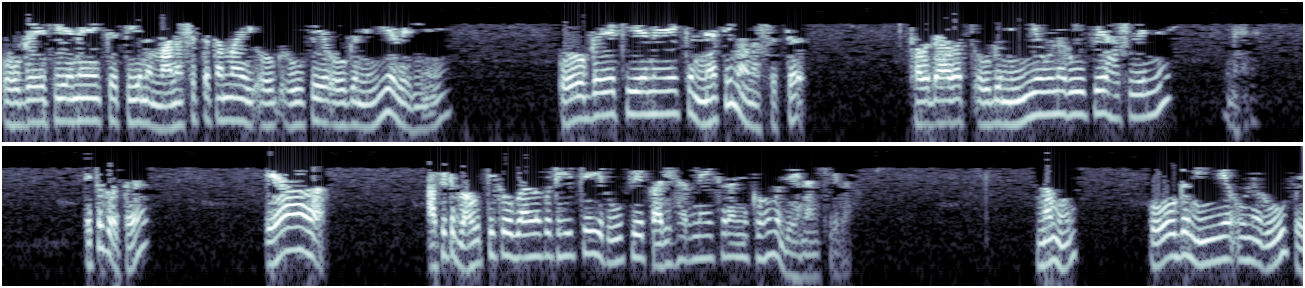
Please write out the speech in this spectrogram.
ඕගය කියන එක තියෙන මනසට තමයි රූපය ඕගනීය වෙන්නේ. ඕගය කියන එක නැති මනසට කවදාවත් ඕගනීය වුණ රූපය හසු වෙන්නේ නැහැ. එතකොට එයා අපිට භෞතිකව බලනකොට හිතේ රූපේ පරිහරණය කරන්නේ කොහොමද එහෙනම් කියලා. නමුත් ඕගනීය වුණ රූපය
